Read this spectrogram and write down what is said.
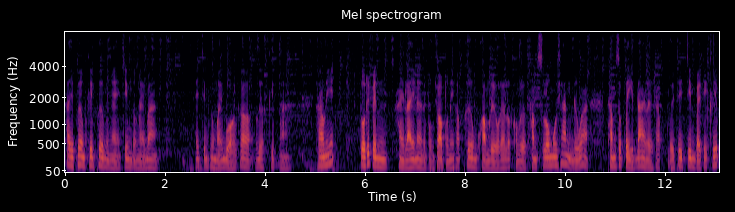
ถ้าจะเพิ่มคลิปเพิ่มยังไง จิ้มตรงไหนบ้าง ให้จิ้มเครื่องหมายบวกแล้วก็เลือกคลิปมา คราวนี้ตัวที่เป็นไฮไลท์เนี่ยผมชอบตรงนี้ครับ เพิ่มความเร็วและลดความเร็วทำสโลโมชันหรือว่าทำสปีดได้เลยครับ โดยที่จิ้มไปที่คลิป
